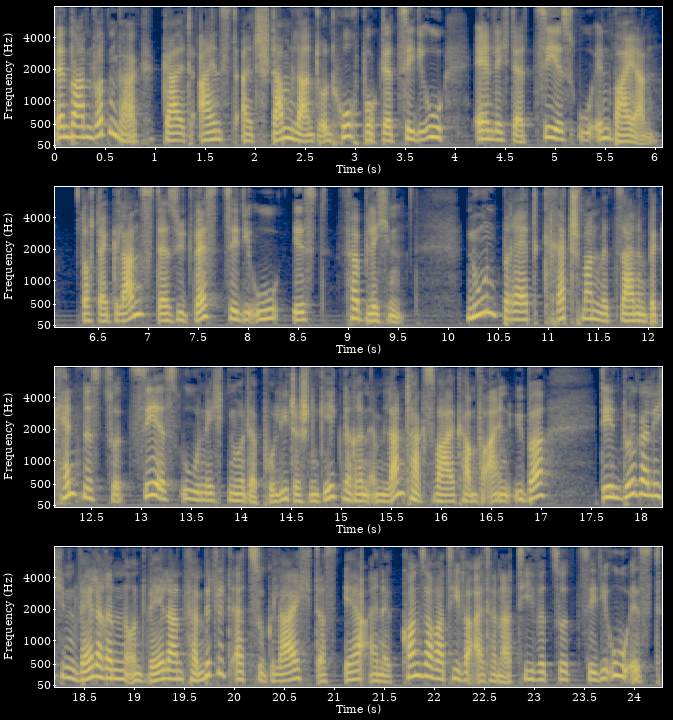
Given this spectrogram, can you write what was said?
Denn Baden-Württemberg galt einst als Stammland und Hochburg der CDU, ähnlich der CSU in Bayern. Doch der Glanz der Südwest-CDU ist verblichen. Nun brät Kretschmann mit seinem Bekenntnis zur CSU nicht nur der politischen Gegnerin im Landtagswahlkampf ein über, den bürgerlichen Wählerinnen und Wählern vermittelt er zugleich, dass er eine konservative Alternative zur CDU ist.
